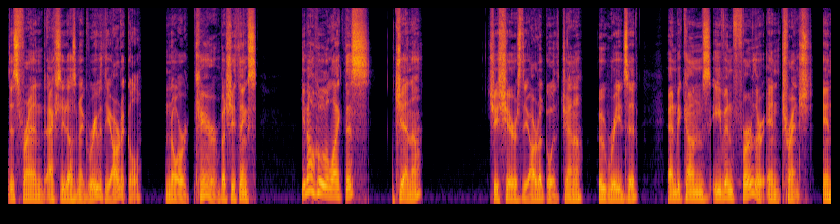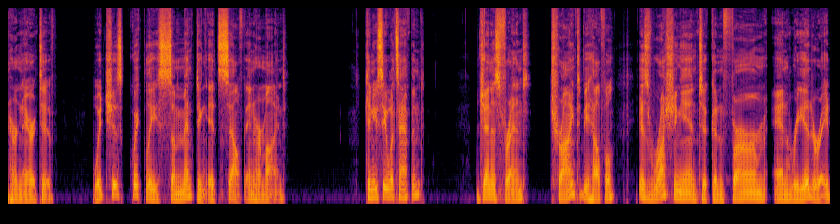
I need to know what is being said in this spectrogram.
This friend actually doesn't agree with the article, nor care, but she thinks, you know who will like this? Jenna. She shares the article with Jenna, who reads it and becomes even further entrenched in her narrative which is quickly cementing itself in her mind. Can you see what's happened? Jenna's friend, trying to be helpful, is rushing in to confirm and reiterate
